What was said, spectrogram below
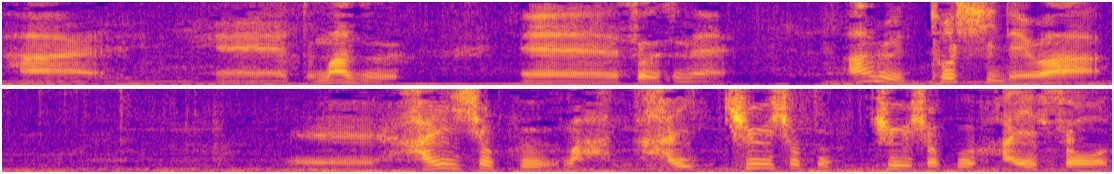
はい。えっ、ー、と、まず、えー、そうですね。ある都市では、えー、配食、まあ、配、給食？給食配送、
